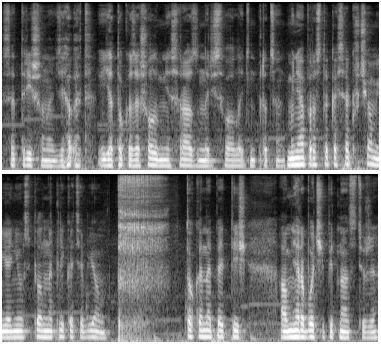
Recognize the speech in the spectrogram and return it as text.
Смотри, что она делает. Я только зашел и мне сразу нарисовал 1%. У меня просто косяк в чем? Я не успел накликать объем. Только на 5000. А у меня рабочий 15 уже.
